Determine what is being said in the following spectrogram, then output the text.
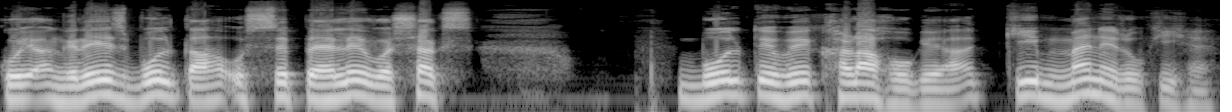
कोई अंग्रेज़ बोलता, उससे पहले वह शख्स बोलते हुए खड़ा हो गया कि मैंने रोकी है।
